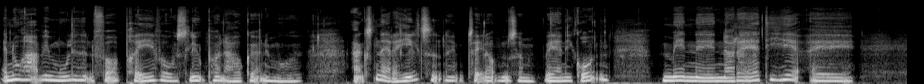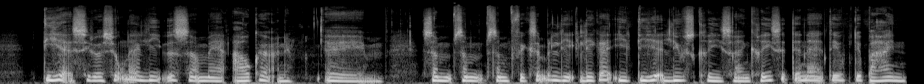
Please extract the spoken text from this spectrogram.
at nu har vi muligheden for at præge vores liv på en afgørende måde. Angsten er der hele tiden, han taler om den som værende i grunden, men øh, når der er de her, øh, de her situationer i livet, som er afgørende, øh, som, som, som for eksempel ligger i de her livskriser. En krise, den er, det er jo det er bare en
